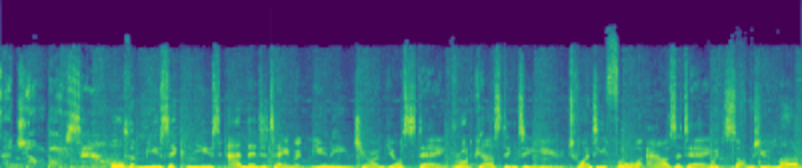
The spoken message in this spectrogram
The Jumbo Sound. All the music, news, and entertainment you need during your stay, broadcasting to you 24 hours a day with songs you love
